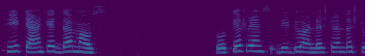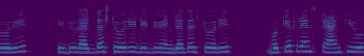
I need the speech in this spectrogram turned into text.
He thanked the mouse. Okay, friends, did you understand the story? Did you like the story? Did you enjoy the story? Okay, friends, thank you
